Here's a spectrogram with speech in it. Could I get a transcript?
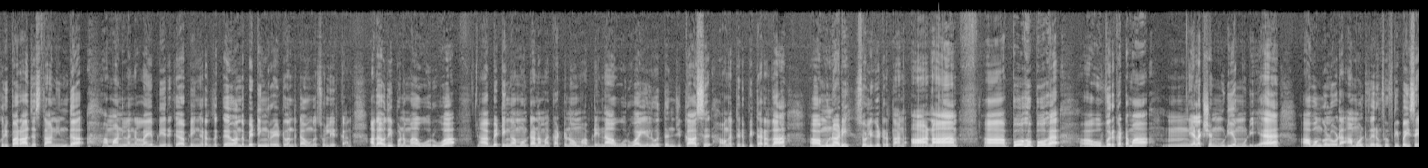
குறிப்பாக ராஜஸ்தான் இந்த மாநிலங்கள்லாம் எப்படி இருக்குது அப்படிங்கிறதுக்கு அந்த பெட்டிங் ரேட் வந்துட்டு அவங்க சொல்லியிருக்காங்க. அதாவது இப்போ நம்ம ஒரு ரூபா பெட்டிங் அமௌண்ட்டாக நம்ம கட்டணும் அப்படின்னா ஒரு ரூபா எழுபத்தஞ்சு காசு அவங்க திருப்பி தரதா முன்னாடி சொல்லிக்கிட்டு இருந்தாங்க. ஆனால் போக போக ஒவ்வொரு கட்டமாக எலெக்ஷன் முடிய முடிய அவங்களோட அமௌண்ட் வெறும் ஃபிஃப்டி பைசே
